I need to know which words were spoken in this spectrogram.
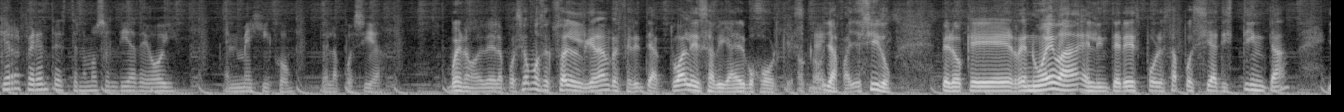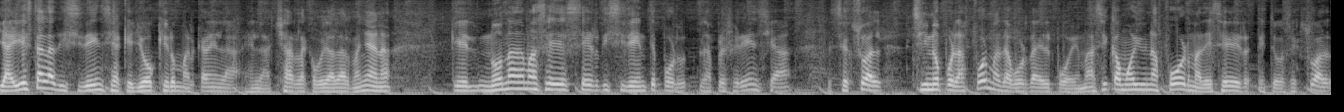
¿Qué referentes tenemos el día de hoy en México de la poesía? Bueno, de la poesía homosexual el gran referente actual es Abigail Bojorquez, ya fallecido pero que renueva el interés por esa poesía distinta. Y ahí está la disidencia que yo quiero marcar en la, en la charla que voy a dar mañana, que no nada más es ser disidente por la preferencia sexual, sino por la forma de abordar el poema. Así como hay una forma de ser heterosexual,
